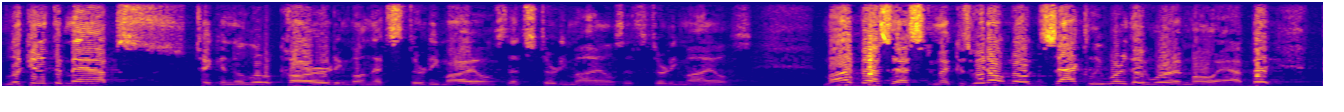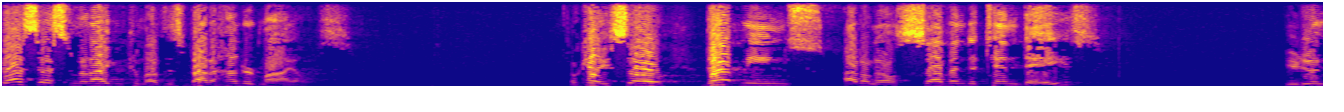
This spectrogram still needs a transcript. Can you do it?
looking at the maps, taking a little card and going, that's 30 miles, that's 30 miles, that's 30 miles. My best estimate, because we don't know exactly where they were in Moab, but best estimate I can come up with is about 100 miles. Okay, so that means, I don't know, seven to ten days. You're doing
